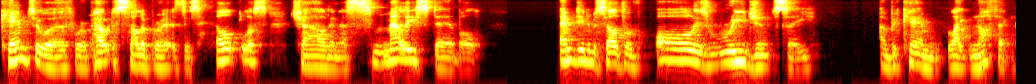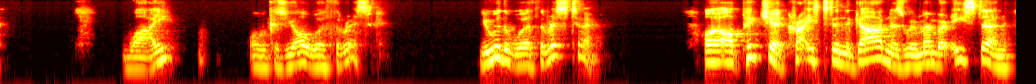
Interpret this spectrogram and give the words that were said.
came to earth. We're about to celebrate as this helpless child in a smelly stable, emptied himself of all his regency and became like nothing. Why? Well, because you're worth the risk. You were the worth the risk to him. Or, or picture Christ in the garden as we remember at Easter, and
